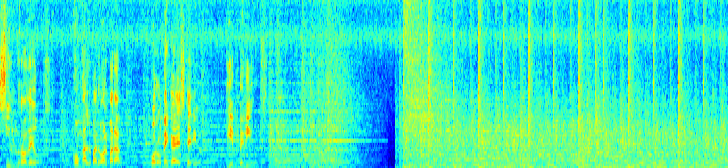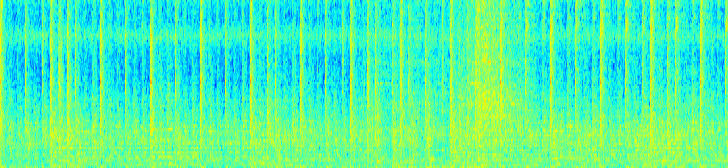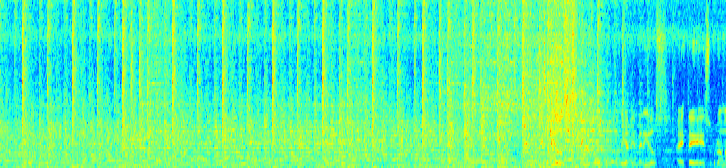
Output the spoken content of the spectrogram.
sin rodeos con Álvaro Alvarado por Omega Estéreo. Bienvenidos.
